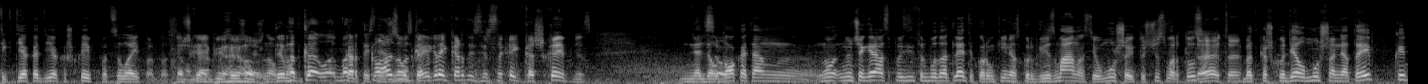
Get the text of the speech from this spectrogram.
tik tiek, kad jie kažkaip atsilaiko. tos Kažkaip momentus, jo, jo. nežinau. Tai vad, ka, vat, Kartais klausimas, kad tikrai kartais ir sakai kažkaip, nes Ne dėl tiesiog- to, kad ten, nu, nu čia geriausias pavyzdys turbūt atletiko rungtynės, kur Grizmanas jau muša į tuščius vartus, Taip, taip. bet kažkodėl muša ne taip, kaip,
